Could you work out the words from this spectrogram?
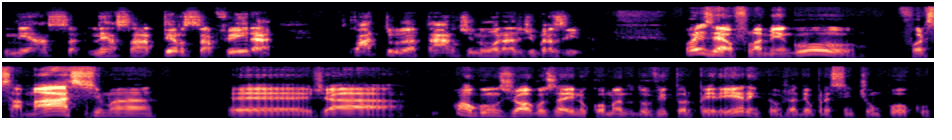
nessa, nessa terça-feira, quatro da tarde, no horário de Brasília. Pois é, o Flamengo, força máxima, é, já com alguns jogos aí no comando do Vitor Pereira, então já deu para sentir um pouco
